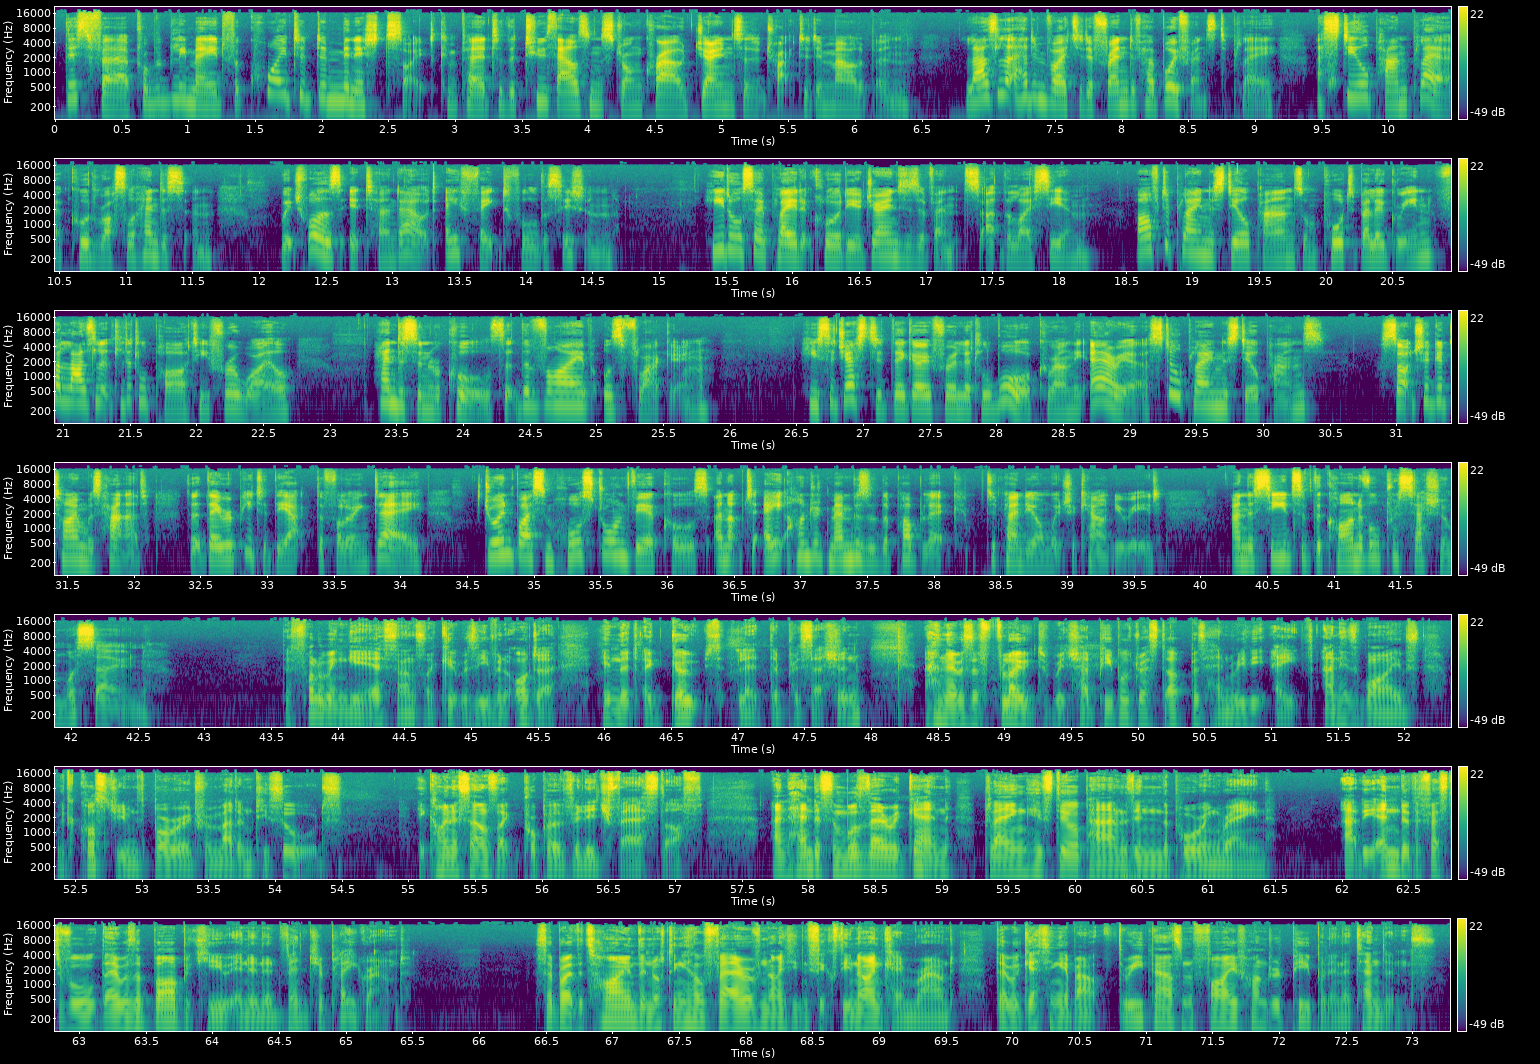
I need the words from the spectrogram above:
This fair probably made for quite a diminished sight compared to the 2,000 strong crowd Jones had attracted in Marylebone. Laslett had invited a friend of her boyfriend's to play, a steel pan player called Russell Henderson, which was, it turned out, a fateful decision. He'd also played at Claudia Jones's events at the Lyceum. After playing the steel pans on Portobello Green for Laslett's little party for a while, Henderson recalls that the vibe was flagging. He suggested they go for a little walk around the area, still playing the steel pans. Such a good time was had that they repeated the act the following day, joined by some horse drawn vehicles and up to 800 members of the public, depending on which account you read. And the seeds of the carnival procession were sown. The following year sounds like it was even odder, in that a goat led the procession, and there was a float which had people dressed up as Henry VIII and his wives with costumes borrowed from Madame Tussauds. It kind of sounds like proper village fair stuff, and Henderson was there again, playing his steel pans in the pouring rain. At the end of the festival, there was a barbecue in an adventure playground. So by the time the Notting Hill Fair of 1969 came round, they were getting about 3,500 people in attendance.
